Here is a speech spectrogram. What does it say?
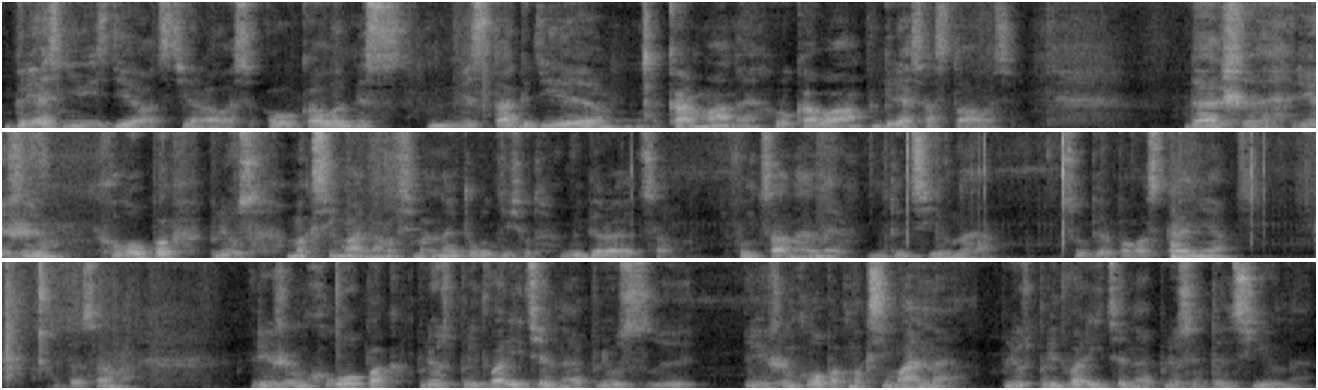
грязь не везде отстиралась. Около мест, места, где карманы, рукава, грязь осталась. Дальше режим хлопок плюс максимально. Максимально это вот здесь вот выбирается функциональное, интенсивное, супер полоскание. Это самое. Режим хлопок плюс предварительное, плюс э, режим хлопок максимальное, плюс предварительное, плюс интенсивное.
